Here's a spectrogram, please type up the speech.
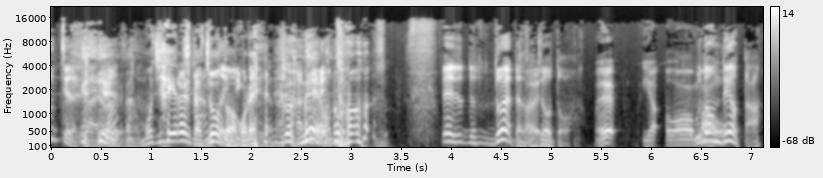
うっていうのはな持ち上げられた譲渡はこれ。ちゃんとえ、どどうやったんですか、上等。え、いや、まあうどん出よった？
